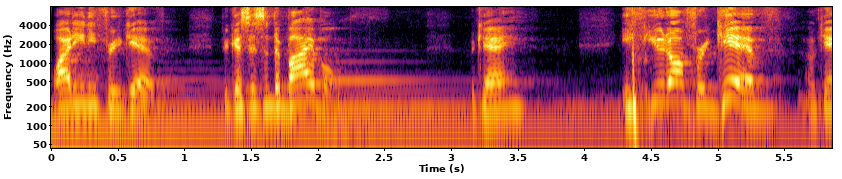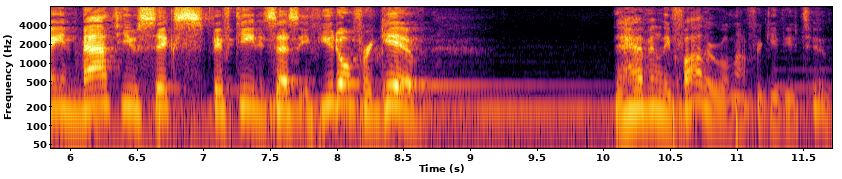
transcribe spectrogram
Why do you need to forgive? Because it's in the Bible. Okay? If you don't forgive, okay, in Matthew 6 15, it says, if you don't forgive, the Heavenly Father will not forgive you too.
